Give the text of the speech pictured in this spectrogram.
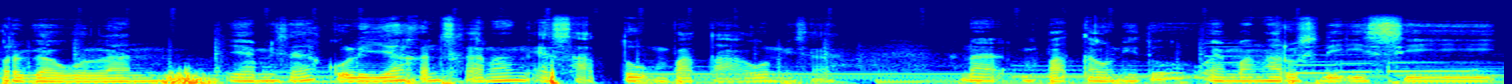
pergaulan ya misalnya kuliah kan sekarang S1 4 tahun misalnya. Nah 4 tahun itu memang harus diisi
